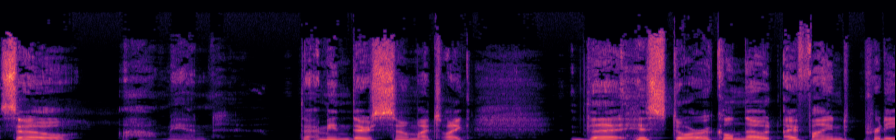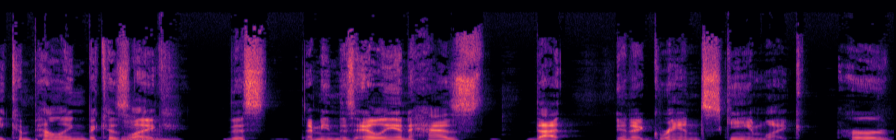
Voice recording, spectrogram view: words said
So, oh man, I mean, there's so much like the historical note I find pretty compelling because, Yeah. like, this, I mean, this alien has that in a grand scheme. Like, her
